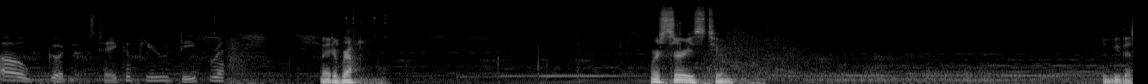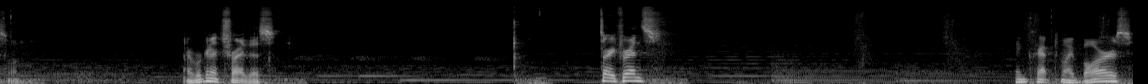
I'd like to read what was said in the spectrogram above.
Oh, goodness. Take a few deep breaths. Later, bro. Where's Surrey's tomb? Could be this one. Alright, we're gonna try this. Sorry, friends. And crap to my bars.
